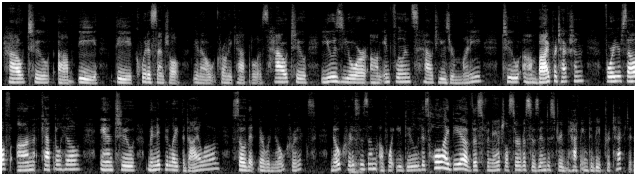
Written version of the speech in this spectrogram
how to uh, be the quintessential, you know, crony capitalists, how to use your um, influence, how to use your money to um, buy protection for yourself on Capitol Hill, and to manipulate the dialogue so that there were no critics, no criticism of what you do. This whole idea of this financial services industry having to be protected.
